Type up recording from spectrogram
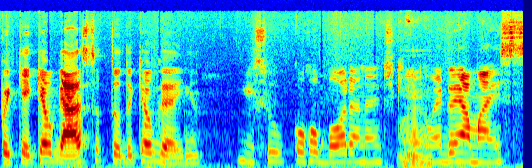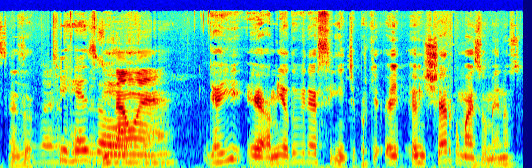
Porque que eu gasto tudo que eu ganho. Isso corrobora, né, de que é. não é ganhar mais. Exato. Que, que resolve. Não é. E aí, é, a minha dúvida é a seguinte, porque eu enxergo mais ou menos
